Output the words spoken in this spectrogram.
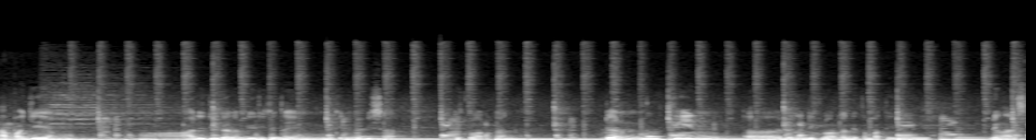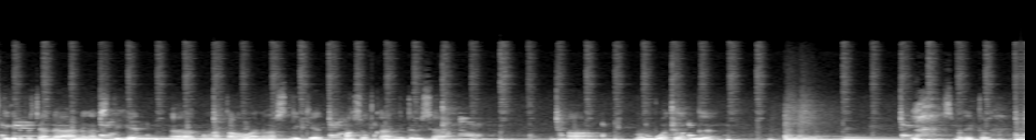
apa aja yang uh, ada di dalam diri kita yang mungkin gak bisa dikeluarkan. Dan mungkin uh, dengan dikeluarkan di tempat ini dengan sedikit bercandaan dengan sedikit uh, pengetahuan dengan sedikit masukan itu bisa uh, membuat lega. Ya seperti itulah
